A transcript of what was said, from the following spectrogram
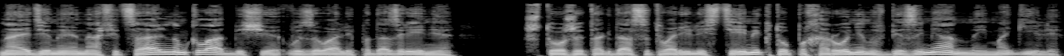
найденные на официальном кладбище, вызывали подозрения, что же тогда сотворили с теми, кто похоронен в безымянной могиле?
